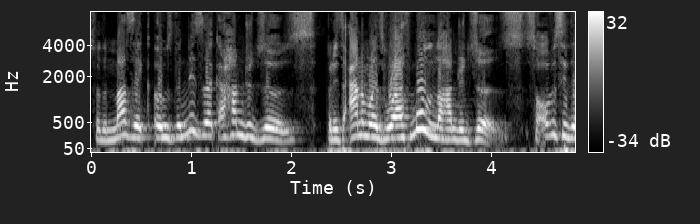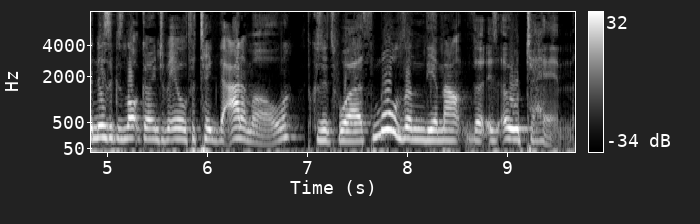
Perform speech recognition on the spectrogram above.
So the mazik owes the nizak 100 zuz, but his animal is worth more than 100 zuz. So obviously the nizik is not going to be able to take the animal, because it's worth more than the amount that is owed to him.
